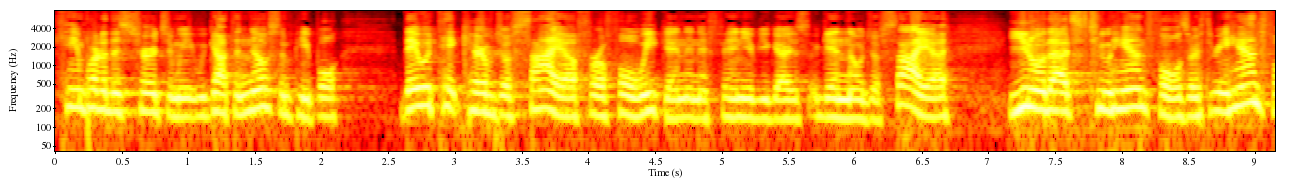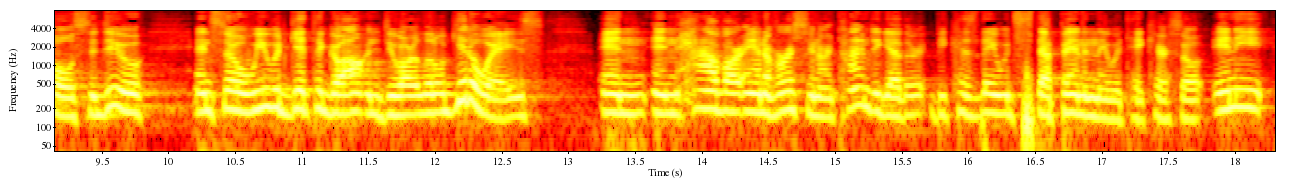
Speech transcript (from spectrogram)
came part of this church and we, we got to know some people. They would take care of Josiah for a full weekend, and if any of you guys, again, know Josiah, you know that's two handfuls or three handfuls to do. And so we would get to go out and do our little getaways and, and have our anniversary and our time together because they would step in and they would take care. So any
